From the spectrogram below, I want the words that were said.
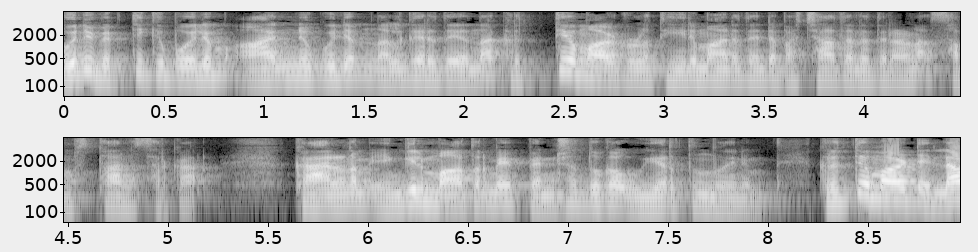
ഒരു വ്യക്തിക്ക് പോലും ആനുകൂല്യം നൽകരുത് എന്ന കൃത്യമായിട്ടുള്ള തീരുമാനത്തിന്റെ പശ്ചാത്തലത്തിലാണ് സംസ്ഥാന സർക്കാർ. കാരണം എങ്കിൽ മാത്രമേ പെൻഷൻ തുക ഉയർത്തുന്നതിനും കൃത്യമായിട്ട് എല്ലാ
